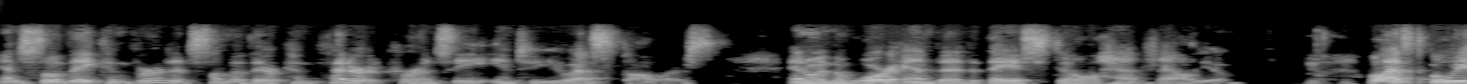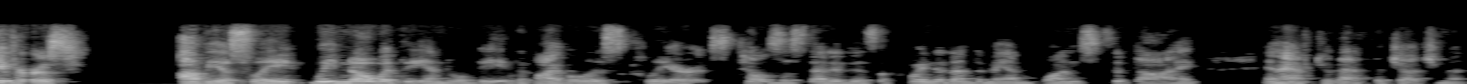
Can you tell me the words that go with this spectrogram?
And so they converted some of their Confederate currency into US dollars. And when the war ended, they still had value. Mm-hmm. Well, as believers, obviously, we know what the end will be. The Bible is clear. It tells us that it is appointed unto man once to die, and after that, the judgment.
